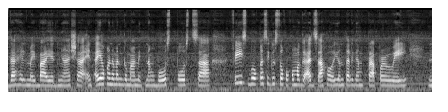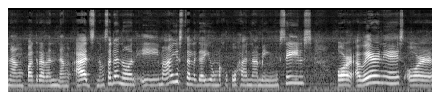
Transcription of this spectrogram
dahil may bayad nga siya. And ayaw ko naman gumamit ng post post sa Facebook kasi gusto ko kung mag-ads ako yung talagang proper way ng pagraran ng ads. Nang sa ganon eh maayos talaga yung makukuha naming sales or awareness or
